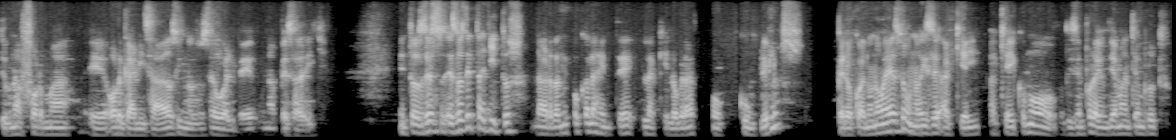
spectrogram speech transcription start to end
de una forma eh, organizada, si no eso se vuelve una pesadilla. Entonces, esos detallitos, la verdad, muy poca la gente la que logra cumplirlos, pero cuando uno ve eso, uno dice, aquí hay, aquí hay como, dicen por ahí, un diamante en bruto.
